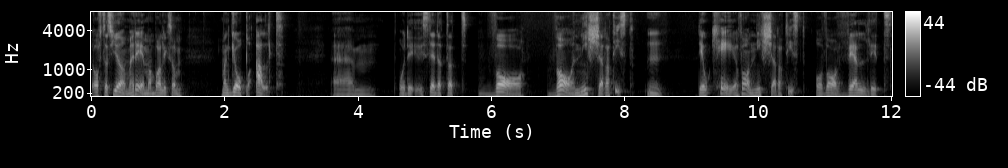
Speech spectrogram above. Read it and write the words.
Oftast gör man det, man bara liksom, man går på allt. Ehm, och det, istället att vara, en nischad artist. Mm. Det är okej att vara en nischad artist och vara väldigt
